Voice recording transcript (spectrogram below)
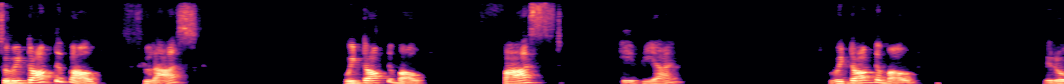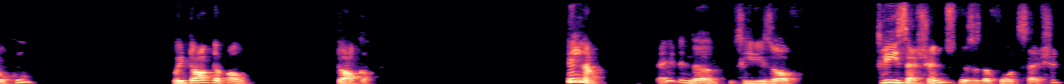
So we talked about Flask. We talked about Fast API. we talked about Heroku. We talked about Docker. Till now, right? In the series of three sessions, this is the fourth session.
